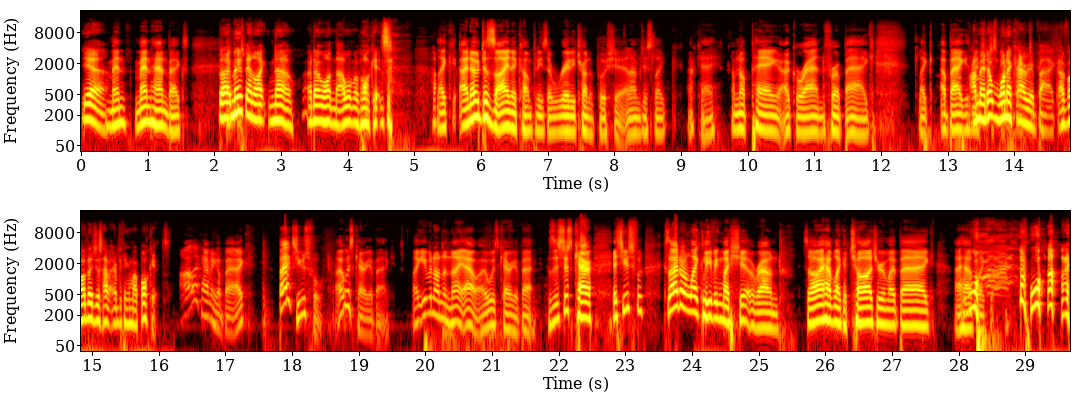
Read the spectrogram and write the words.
Yeah, men men handbags. but most men are like, no, I don't want that. I want my pockets. like I know designer companies are really trying to push it, and I'm just like, okay, I'm not paying a grand for a bag. Like a bag is. I mean, I don't want to carry a bag. I'd rather just have everything in my pockets. I like having a bag. Bag's useful. I always carry a bag. Like even on a night out, I always carry a bag because it's just carry. It's useful because I don't like leaving my shit around. So I have like a charger in my bag. I have like Why?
